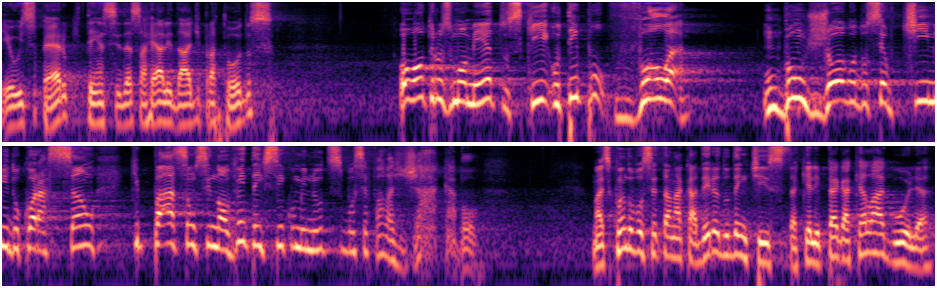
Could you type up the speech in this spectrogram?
eu espero que tenha sido essa realidade para todos ou outros momentos que o tempo voa, um bom jogo do seu time, do coração, que passam-se 95 minutos e você fala, já acabou. Mas quando você está na cadeira do dentista, que ele pega aquela agulha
